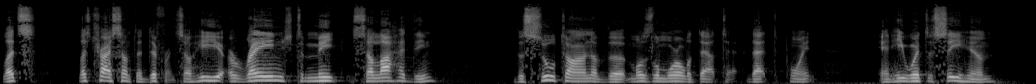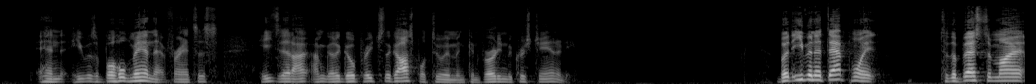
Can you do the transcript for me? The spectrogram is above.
Let's, let's try something different. So he arranged to meet Salahuddin, the Sultan of the Muslim world at that, that point, and he went to see him. And he was a bold man, that Francis. He said, I'm going to go preach the gospel to him and convert him to Christianity. But even at that point, to the best of my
